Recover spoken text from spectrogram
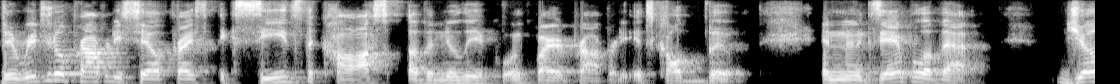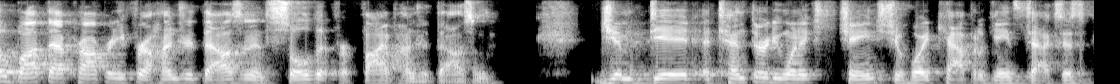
The original property sale price exceeds the cost of the newly acquired property. It's called boot. And an example of that, Joe bought that property for 100,000 and sold it for 500,000. Jim did a 1031 exchange to avoid capital gains taxes,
